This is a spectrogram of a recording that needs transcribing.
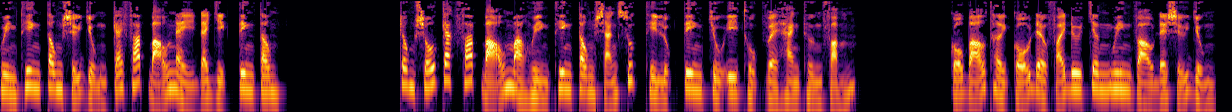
Huyền Thiên Tông sử dụng cái pháp bảo này đã diệt tiên tông. Trong số các pháp bảo mà huyền Thiên Tông sản xuất thì lục tiên chù y thuộc về hàng thượng phẩm. Cổ bảo thời cổ đều phải đưa chân nguyên vào để sử dụng.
